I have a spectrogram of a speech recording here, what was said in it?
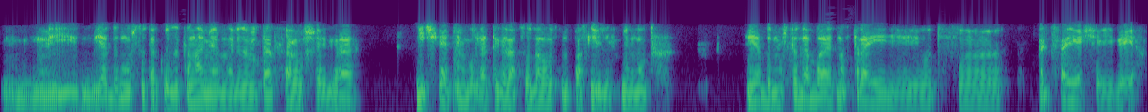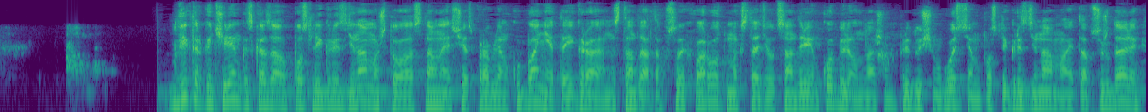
И я думаю, что такой закономерный результат, хорошая игра. Ничья, тем более, отыграться удалось на последних минутах. Я думаю, что добавит настроение и вот в э, предстоящей игре. Виктор Гончаренко сказал после игры с «Динамо», что основная сейчас проблема Кубани – это игра на стандартах у своих ворот. Мы, кстати, вот с Андреем Кобелем, нашим предыдущим гостем, после игры с «Динамо» это обсуждали,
